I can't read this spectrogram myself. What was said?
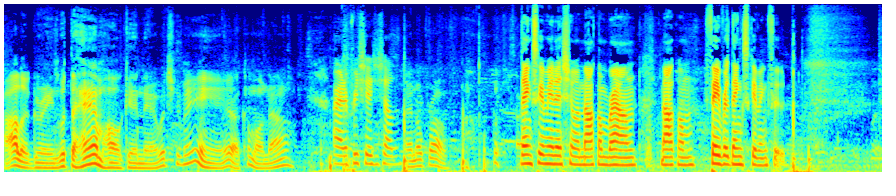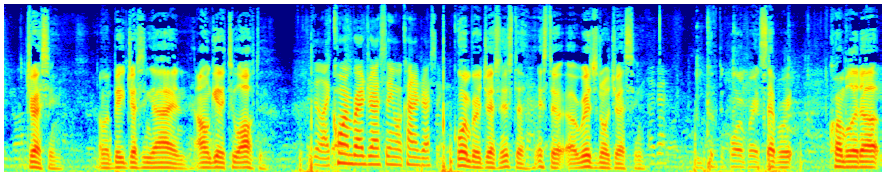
Collard greens with the ham hock in there. What you mean? Yeah, come on now. All right, appreciate you, Sheldon. Hey, no problem. Thanksgiving edition with Malcolm Brown. Malcolm, favorite Thanksgiving food? Dressing. I'm a big dressing guy, and I don't get it too often. Is it like cornbread dressing? What kind of dressing? Cornbread dressing. It's the it's the original dressing. Okay. You cook the cornbread separate, crumble it up.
